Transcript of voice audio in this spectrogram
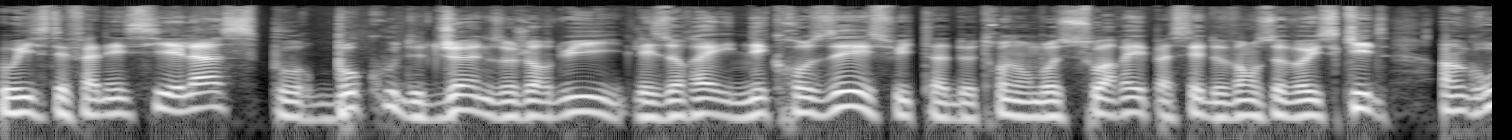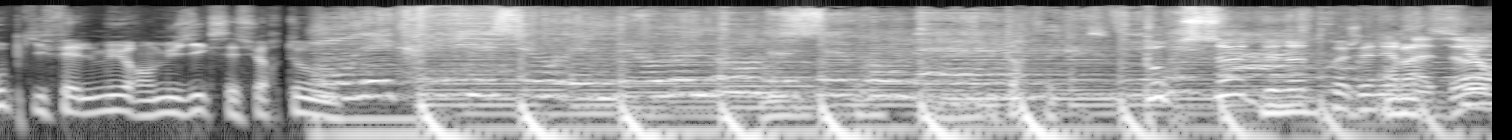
Oui, Stéphane, et si hélas, pour beaucoup de jeunes aujourd'hui, les oreilles nécrosées suite à de trop nombreuses soirées passées devant The Voice Kids, un groupe qui fait le mur en musique, c'est surtout... On écrit sur les murs le nom de ce qu'on aime. Pour ceux de notre On génération...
